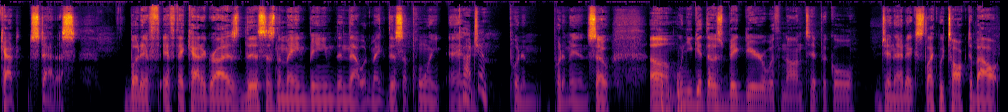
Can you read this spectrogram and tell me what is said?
cat status but if if they categorize this as the main beam then that would make this a point and Gotcha. put him put him in. So um, when you get those big deer with non-typical genetics, like we talked about,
